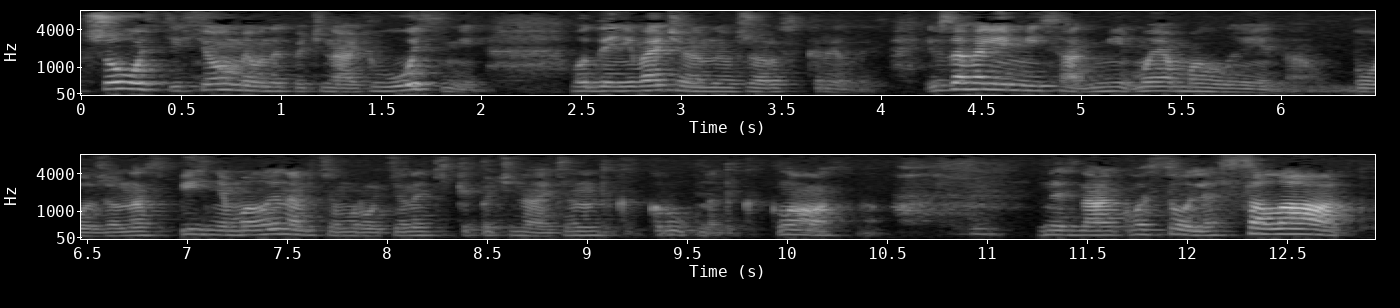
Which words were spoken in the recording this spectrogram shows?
в шостій, сьомій вони починають, в восьмій годині вечора вони вже розкрились. І взагалі мій сад, мій, моя малина. Боже, у нас пізня малина в цьому році, вона тільки починається, вона така крупна, така класна. Не знаю, квасоля, салат.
